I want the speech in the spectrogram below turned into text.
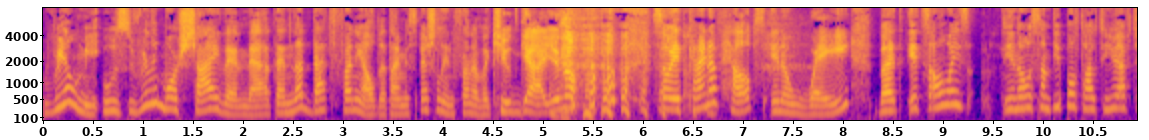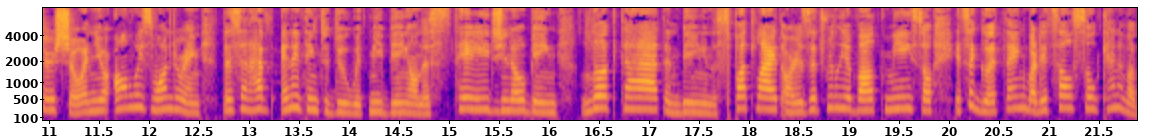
real me who's really more shy than that and not that funny all the time, especially in front of a cute guy, you know? so it kind of helps in a way, but it's always you know, some people talk to you after a show and you're always wondering, does it have anything to do with me being on the stage, you know, being looked at and being in the spotlight, or is it really about me? So it's a good thing, but it's also kind of a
